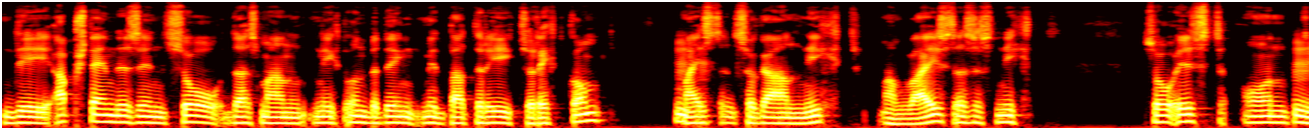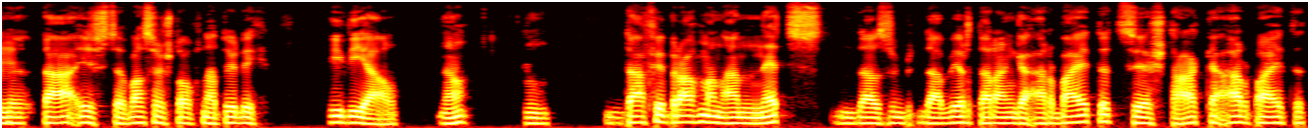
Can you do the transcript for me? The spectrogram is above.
die Abstände sind so, dass man nicht unbedingt mit Batterie zurechtkommt mhm. meistens sogar nicht. Man weiß, dass es nicht so ist und mhm. äh, da ist der Wasserstoff natürlich ideal. Ne? Mhm. Dafür braucht man ein Netz, das, da wird daran gearbeitet, sehr stark gearbeitet,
